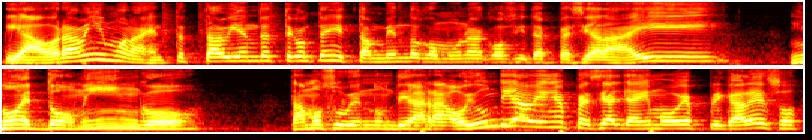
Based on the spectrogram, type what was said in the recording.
y ahora mismo la gente está viendo este contenido y están viendo como una cosita especial ahí. No es domingo. Estamos subiendo un día raro. Hoy un día bien especial, ya mismo voy a explicar eso.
